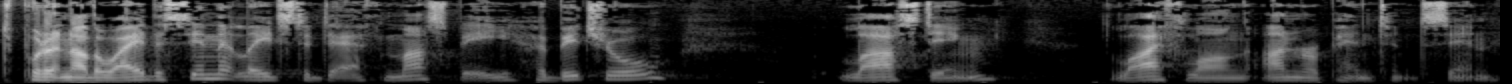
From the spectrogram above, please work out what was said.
To put it another way, the sin that leads to death must be habitual, lasting, lifelong, unrepentant sin.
